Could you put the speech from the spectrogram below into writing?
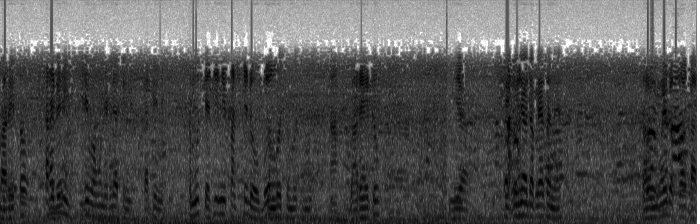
Barito. Karena gini, ini Bang udah lihat ini, lihat ini. Tembus ya sih ini pasti double. Tembus tembus tembus. Nah, barnya itu Iya. Pintunya udah kelihatan ya. kalau mulai udah kelihatan.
